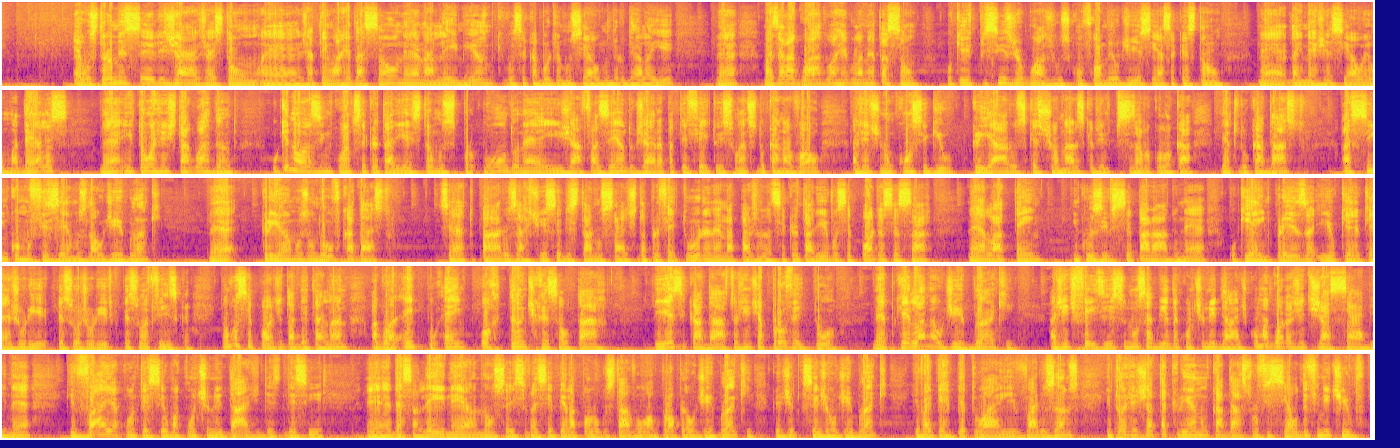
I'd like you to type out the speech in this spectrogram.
É, os trâmites eles já, já estão, é, já tem uma redação, né, na lei mesmo, que você acabou de anunciar o número dela aí, né, mas ela aguarda uma regulamentação, porque precisa de algum ajuste, conforme eu disse, essa questão, né, da emergencial é uma delas, né, então a gente está aguardando. O que nós, enquanto secretaria, estamos propondo, né, e já fazendo, já era para ter feito isso antes do carnaval, a gente não conseguiu criar os questionários que a gente precisava colocar dentro do cadastro, assim como fizemos na Aldir Blanc, né, criamos um novo cadastro, certo? Para os artistas, ele está no site da prefeitura, né? Na página da secretaria, você pode acessar, né? Lá tem, inclusive separado, né? O que é empresa e o que é, que é juri, pessoa jurídica e pessoa física. Então você pode estar detalhando. Agora, é, é importante ressaltar que esse cadastro a gente aproveitou, né? Porque lá na Aldir Blanc, a gente fez isso não sabia da continuidade. Como agora a gente já sabe, né? Que vai acontecer uma continuidade desse, desse é, dessa lei, né? Eu não sei se vai ser pela Paulo Gustavo ou a própria Aldir Blanc, acredito que seja Aldir Blanc, que vai perpetuar aí vários anos. Então a gente já está criando um cadastro oficial definitivo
